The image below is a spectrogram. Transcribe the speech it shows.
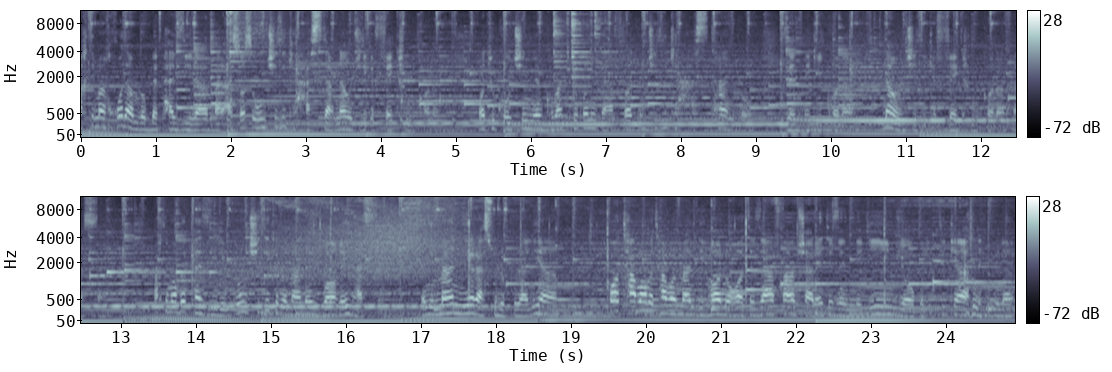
وقتی من خودم رو بپذیرم بر اساس اون چیزی که هستم نه اون چیزی که فکر می‌کنم. ما تو کوچینگ میایم کمک می‌کنیم که افراد اون چیزی که هستن رو زندگی کنن نه اون چیزی که فکر می‌کنن هستن. وقتی ما بپذیریم اون چیزی که به معنای واقعی هستیم یعنی من یه رسول پورالی هم با تمام توانمندی ها نقاط ضعفم شرایط زندگیم ژئوپلیتیکم نمی‌دونم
